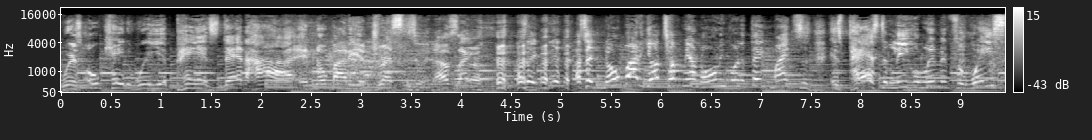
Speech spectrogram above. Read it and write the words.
where it's okay to wear your pants that high and nobody addresses it? I was like, I, was like, I said, nobody. Y'all telling me I'm the only one to think Mike's is, is past the legal limit for waist?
